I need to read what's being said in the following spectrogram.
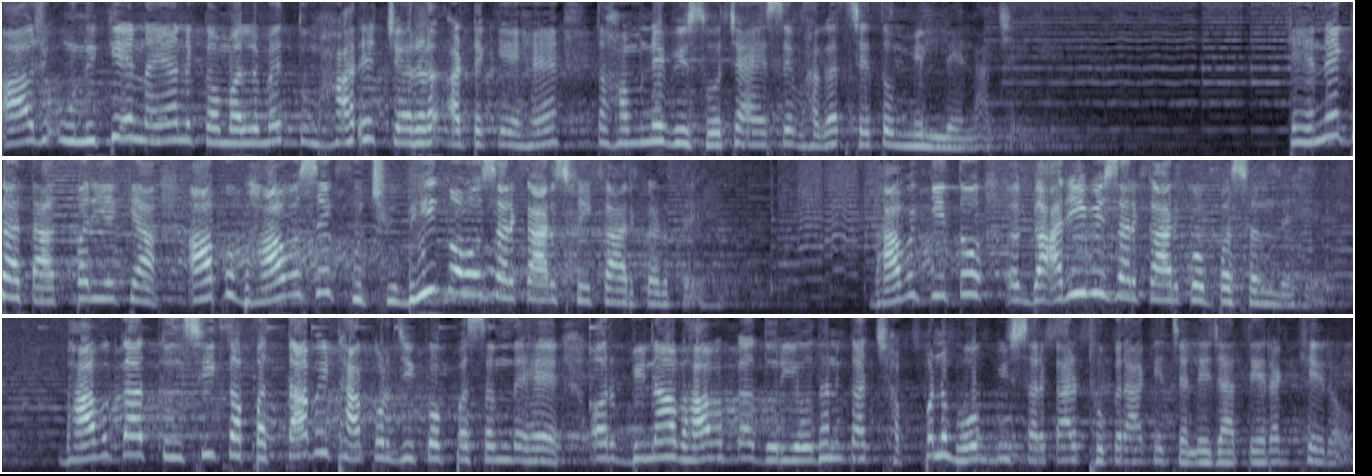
आज उनके नयन कमल में तुम्हारे चरण अटके हैं तो हमने भी सोचा, ऐसे भगत से तो मिल लेना चाहिए। कहने का तात्पर्य क्या? आप भाव से कुछ भी कहो, सरकार स्वीकार करते हैं। भाव की तो गारी भी सरकार को पसंद है। भाव का तुलसी का पत्ता भी ठाकुर जी को पसंद है और बिना भाव का दुर्योधन का छप्पन भोग भी सरकार ठुकरा के चले जाते रखे रहो।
